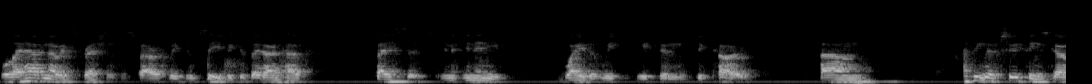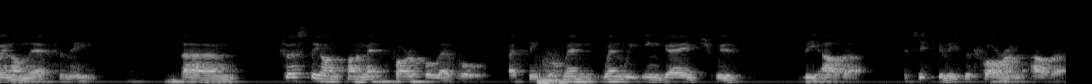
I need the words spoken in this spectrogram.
Well, they have no expressions as far as we can see because they don't have faces in, in any way that we, we can decode. Um, I think there are two things going on there for me. Um, firstly, on, on a metaphorical level, I think that when, when we engage with the other, particularly the foreign other,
